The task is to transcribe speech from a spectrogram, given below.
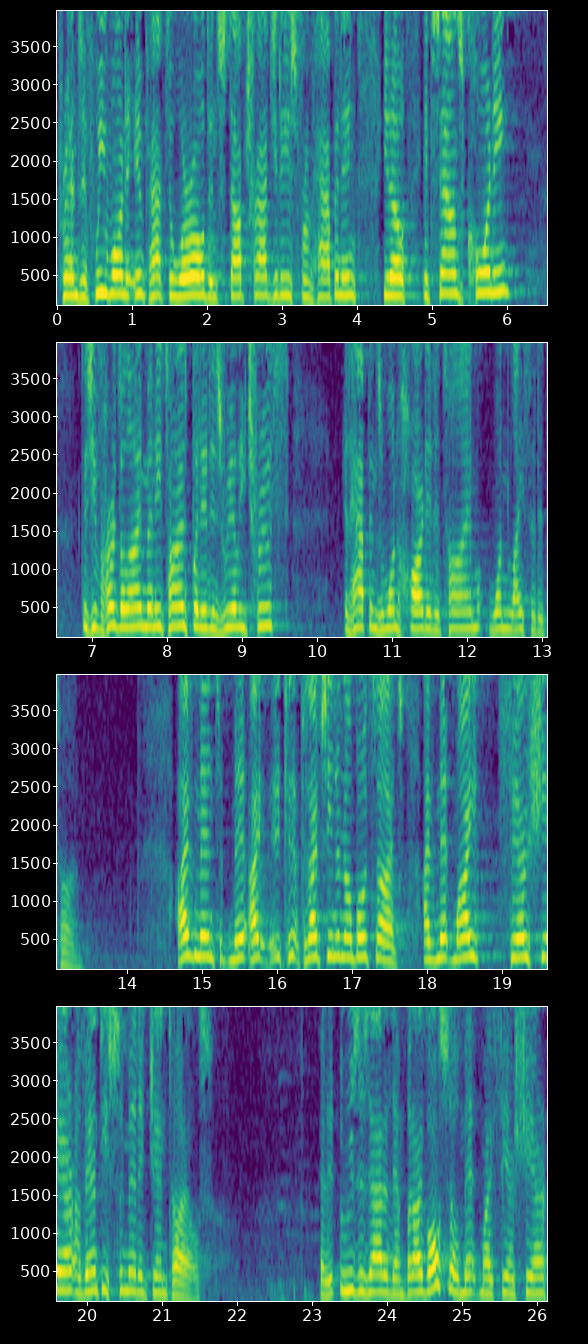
Friends, if we want to impact the world and stop tragedies from happening, you know, it sounds corny because you've heard the line many times, but it is really truth. It happens one heart at a time, one life at a time. I've meant, because I've seen it on both sides. I've met my fair share of anti Semitic Gentiles, and it oozes out of them. But I've also met my fair share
